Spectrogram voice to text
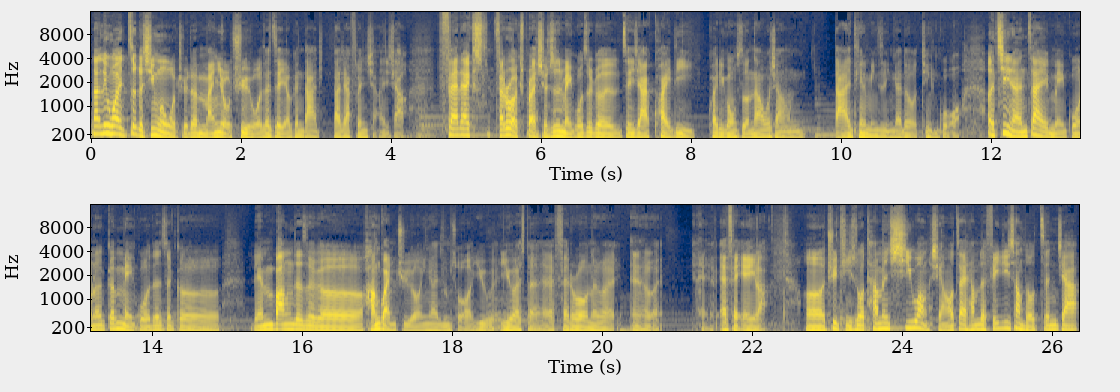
那另外这个新闻我觉得蛮有趣，我在这里要跟大家大家分享一下，FedEx Federal Express 就是美国这个这一家快递快递公司，那我想大家听的名字应该都有听过。呃，既然在美国呢，跟美国的这个联邦的这个航管局哦，应该这么说，U U S 的 Federal 那个呃 F A A 啦。呃，去提说他们希望想要在他们的飞机上头增加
